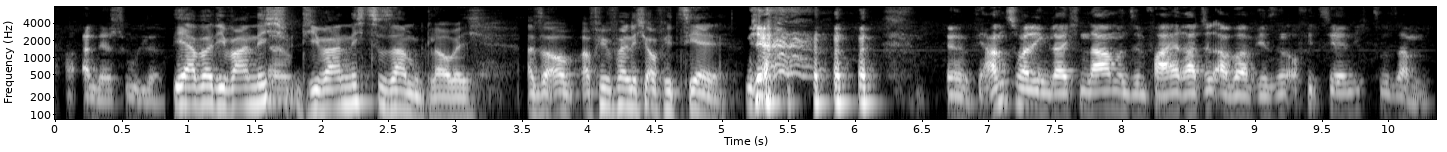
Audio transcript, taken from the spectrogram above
an der Schule. Ja, aber die waren nicht, Ähm. die waren nicht zusammen, glaube ich. Also auf, jeden Fall nicht offiziell. Ja. Äh, wir haben zwar den gleichen Namen und sind verheiratet, aber wir sind offiziell nicht zusammen.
